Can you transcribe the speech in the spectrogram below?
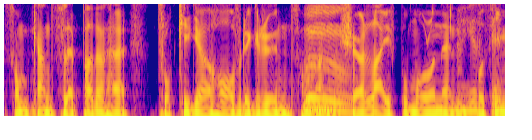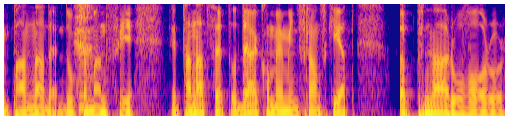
som kan släppa den här tråkiga havregryn som man kör live på morgonen Ja, på det. sin panna. Där. Då kan man se ett annat sätt och där kommer min franskhet. Öppna råvaror,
